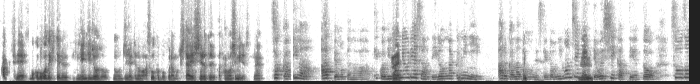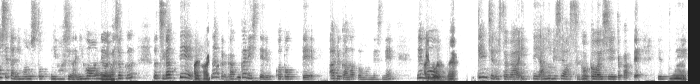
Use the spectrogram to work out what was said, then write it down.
各地でボコボコできてる現地醸造の事例っていうのはすごく僕らも期待してるというか楽しみですね。そっか、今、あって思ったのは、結構日本料理屋さんっていろんな国にあるかなと思うんですけど、日本人が行って美味しいかっていうと、想像してた日本酒と、日本酒じゃない、日本料理、うん和食と違って、はいはい。なんかがっかりしてることってあるかなと思うんですね。ではい、でね。現地の人が行って、あの店はすごく美味しいとかって言ってて、うん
